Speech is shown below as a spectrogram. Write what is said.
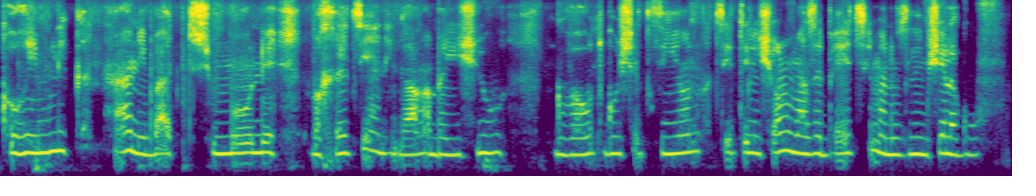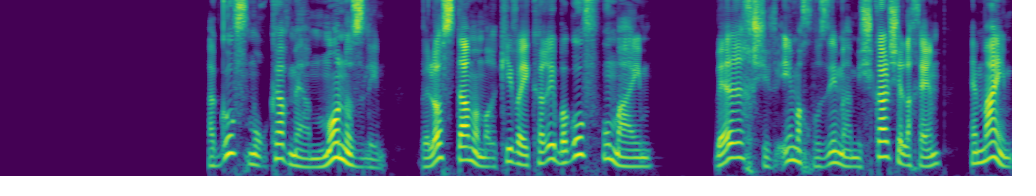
קוראים לי קנה, אני בת שמונה וחצי, אני גרה ביישוב גבעות גוש עציון. רציתי לשאול מה זה בעצם הנוזלים של הגוף. הגוף מורכב מהמון נוזלים, ולא סתם המרכיב העיקרי בגוף הוא מים. בערך 70% מהמשקל שלכם הם מים.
